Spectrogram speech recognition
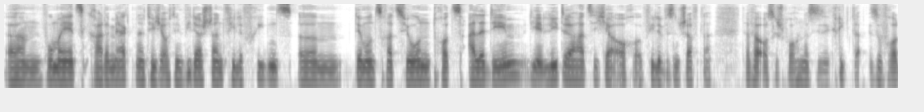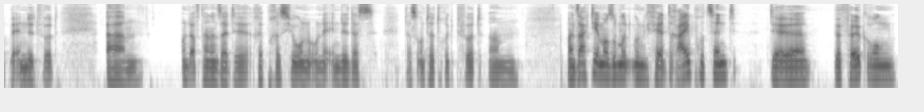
ähm, wo man jetzt gerade merkt, natürlich auch den Widerstand, viele Friedensdemonstrationen, ähm, trotz alledem. Die Elite hat sich ja auch, viele Wissenschaftler dafür ausgesprochen, dass dieser Krieg sofort beendet wird. Ähm, und auf der anderen Seite Repression ohne Ende, dass das unterdrückt wird. Ähm, man sagt ja immer so mit ungefähr drei Prozent der Bevölkerung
